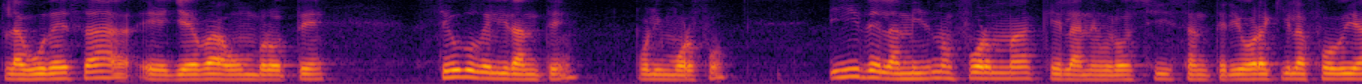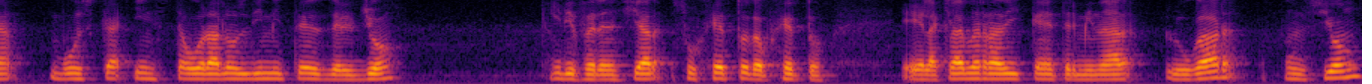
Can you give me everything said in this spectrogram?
La agudeza eh, lleva a un brote pseudo delirante, polimorfo, y de la misma forma que la neurosis anterior, aquí la fobia busca instaurar los límites del yo y diferenciar sujeto de objeto. Eh, la clave radica en determinar lugar, función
